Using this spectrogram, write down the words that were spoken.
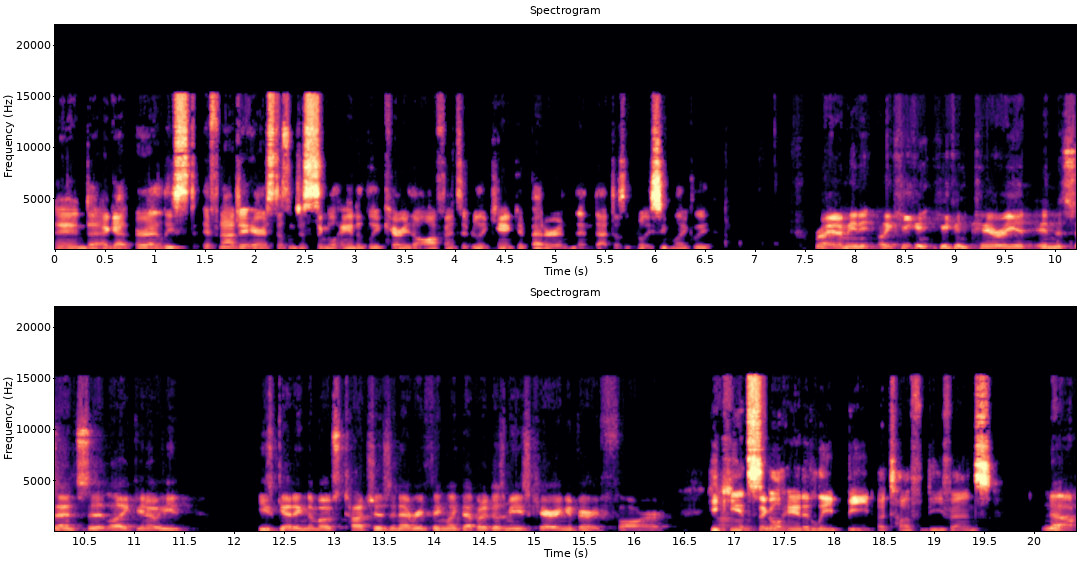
And uh, I get, or at least if Najee Harris doesn't just single handedly carry the offense, it really can't get better, and, and that doesn't really seem likely. Right. I mean, like he can he can carry it in the sense that like you know he he's getting the most touches and everything like that, but it doesn't mean he's carrying it very far. He can't um, single handedly beat a tough defense. No,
